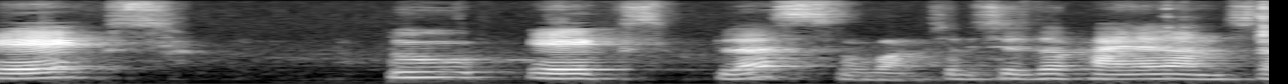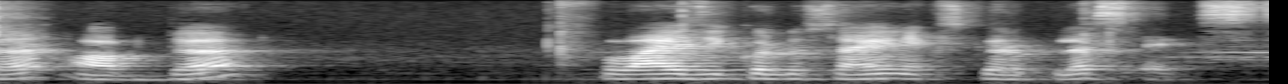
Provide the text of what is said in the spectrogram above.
x 2x plus 1. So this is the final answer of the y is equal to sine x square plus x.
